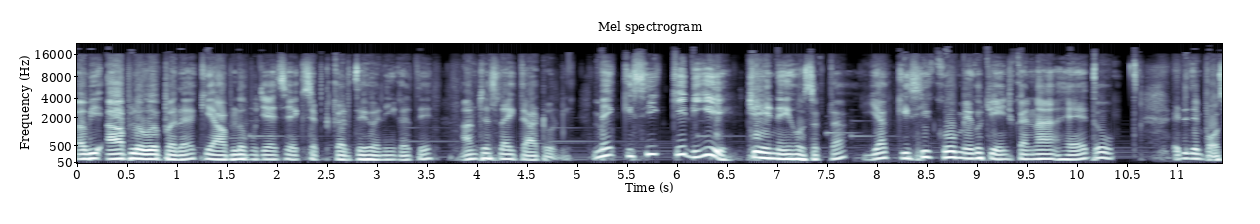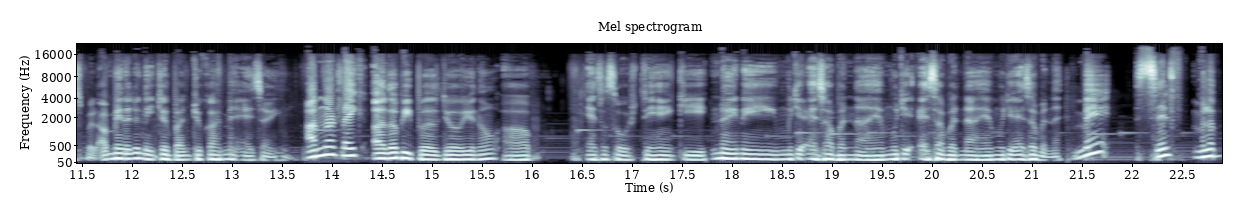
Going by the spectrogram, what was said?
अभी आप लोगों पर है कि आप लोग मुझे ऐसे एक्सेप्ट करते हो नहीं करते। I am just like that only मैं किसी के लिए चेंज नहीं हो सकता या किसी को मेरे को चेंज करना है तो इट इज़ इम्पॉसिबल अब मेरा जो नेचर बन चुका है, मैं ऐसा ही हूँ। I am not like other people जो यू नो ऐसा सोचते हैं कि नहीं नहीं, मुझे ऐसा बनना है, मुझे ऐसा बनना है, मुझे ऐसा बनना है। मैं सेल्फ मतलब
